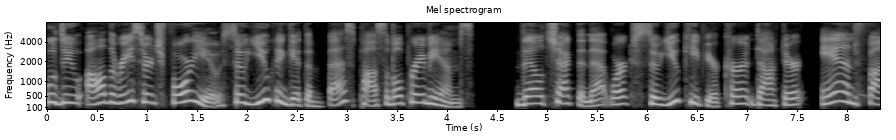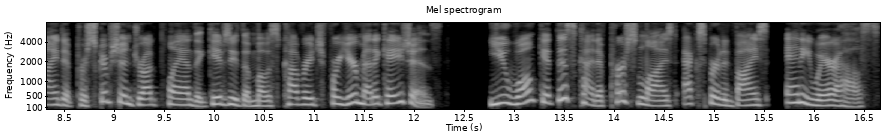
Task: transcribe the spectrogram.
will do all the research for you so you can get the best possible premiums. They'll check the networks so you keep your current doctor and find a prescription drug plan that gives you the most coverage for your medications. You won't get this kind of personalized expert advice anywhere else.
